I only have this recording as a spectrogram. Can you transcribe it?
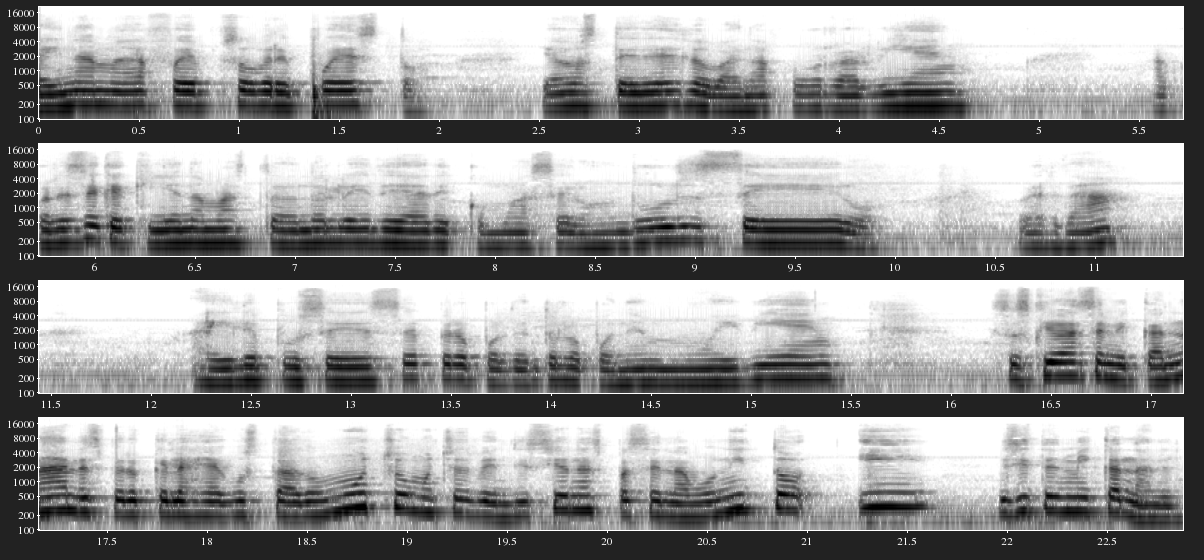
ahí nada más fue sobrepuesto. Ya ustedes lo van a forrar bien. Acuérdense que aquí ya nada más estoy dando la idea de cómo hacer un dulcero, ¿verdad? Ahí le puse ese, pero por dentro lo pone muy bien. Suscríbanse a mi canal, espero que les haya gustado mucho, muchas bendiciones, pásenla bonito y visiten mi canal.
